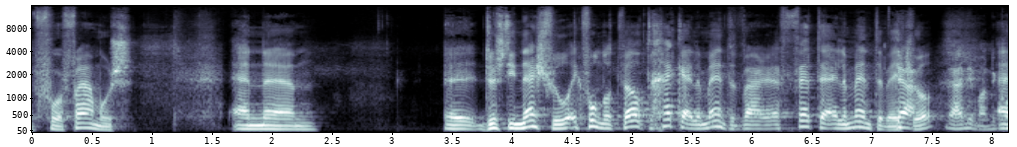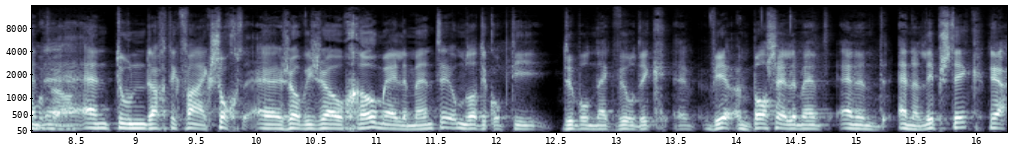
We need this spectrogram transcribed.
voor Framus. En uh, dus die Nashville, ik vond dat wel te gekke elementen. Het waren vette elementen, weet ja, je wel. Ja, die man, die en, wel. Uh, en toen dacht ik van, ik zocht sowieso chrome elementen. Omdat ik op die dubbelnek wilde ik weer een baselement en een, en een lipstick. Ja.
